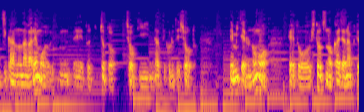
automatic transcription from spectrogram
時間の流れも、えっ、と、ちょっと長期になってくるでしょうと。で、見てるのも、えっ、と、一つの課じゃなくて、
